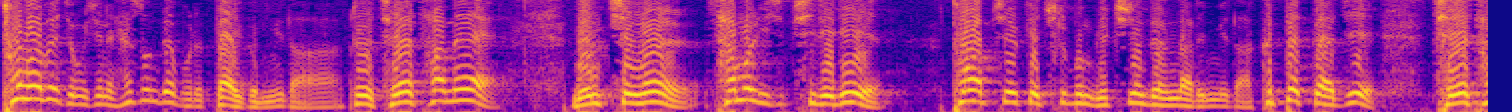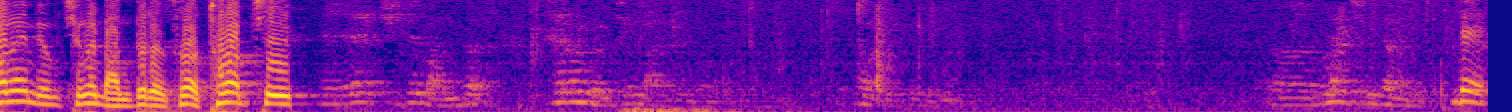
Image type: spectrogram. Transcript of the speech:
통합의 정신이 훼손돼 버렸다 이겁니다. 그래서 제3의 명칭을 3월 27일이 통합체육회 출범 1주년 되는 날입니다. 그때까지 제3의 명칭을 만들어서 통합체육회의 취재 만든 새로운 명칭을 만드는 겁니다. 네.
